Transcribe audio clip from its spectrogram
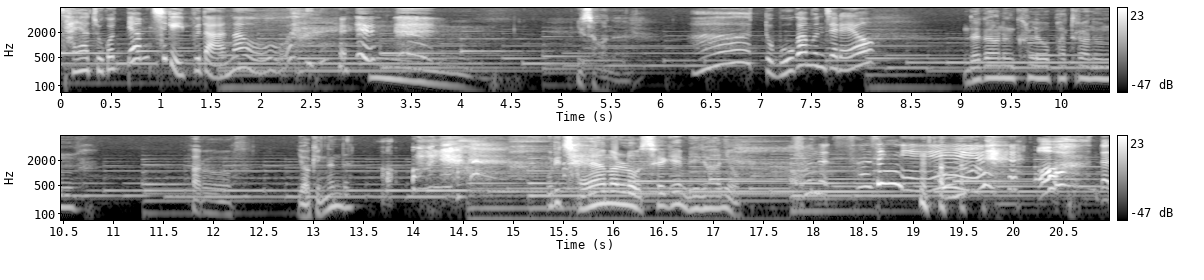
자야 저것 뺨치게 이쁘다 않아오. 음, 이상하네 아, 또 뭐가 문제래요? 내가 아는 클레오파트라는 바로 여기 있는데 우리 자야말로 세계 미녀 아니오 선생님. 나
